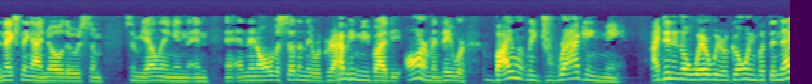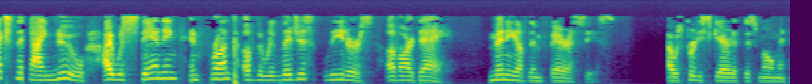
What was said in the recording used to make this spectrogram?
The next thing I know, there was some some yelling and and and then all of a sudden they were grabbing me by the arm and they were violently dragging me. I didn't know where we were going, but the next thing I knew, I was standing in front of the religious leaders of our day, many of them Pharisees. I was pretty scared at this moment.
